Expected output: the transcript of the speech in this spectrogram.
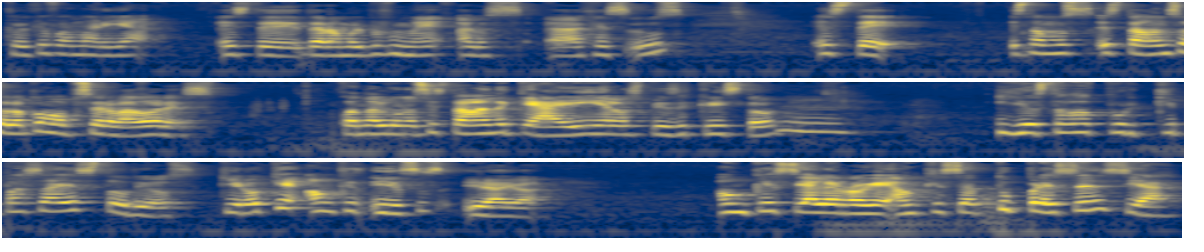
creo que fue María, este, derramó el perfume a, los, a Jesús, este, estamos, estaban solo como observadores. Cuando algunos estaban de que ahí en los pies de Cristo. Mm. Y yo estaba, ¿por qué pasa esto, Dios? Quiero que, aunque, y eso es, ahí va. aunque sea, le rogué, aunque sea tu presencia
